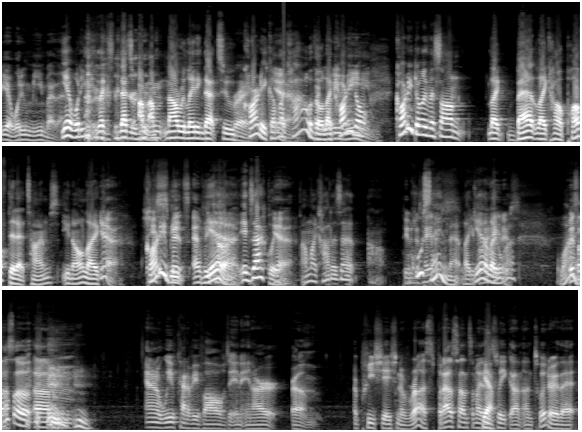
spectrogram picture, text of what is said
yeah. What do you mean by that? Yeah, what do you mean? Like that's I'm, I'm now relating that to Right. Cardi. I'm like, how though? what Like, do Cardi don't? Cardi don't even sound like bad like how Puff did at times. You know, like Yeah. Cardi spits be every yeah, time. exactly. Yeah. I'm like, how does that? Uh, People who's saying that? Like, People yeah, like haters. Why? It's also um, I don't know. We've kind of evolved in in our um, appreciation of Russ. But I was telling somebody Yeah. this week on, on Twitter that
